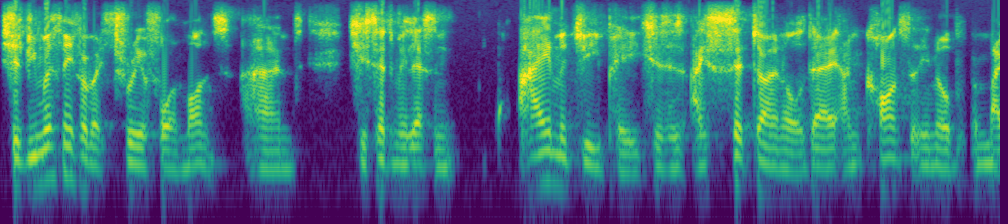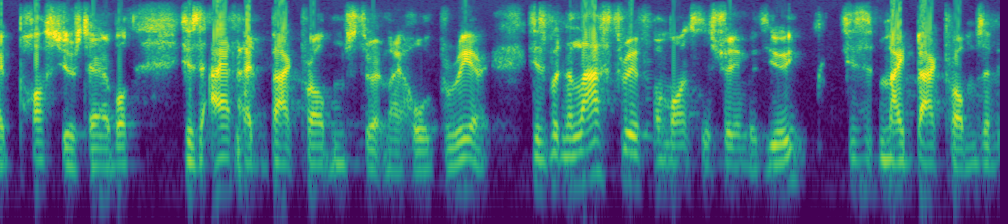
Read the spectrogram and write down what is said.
she's been with me for about three or four months. And she said to me, "Listen, I'm a GP. She says, I sit down all day. I'm constantly, you know, my posture is terrible. She says, I've had back problems throughout my whole career. She says, but in the last three or four months of training with you, she says, my back problems have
